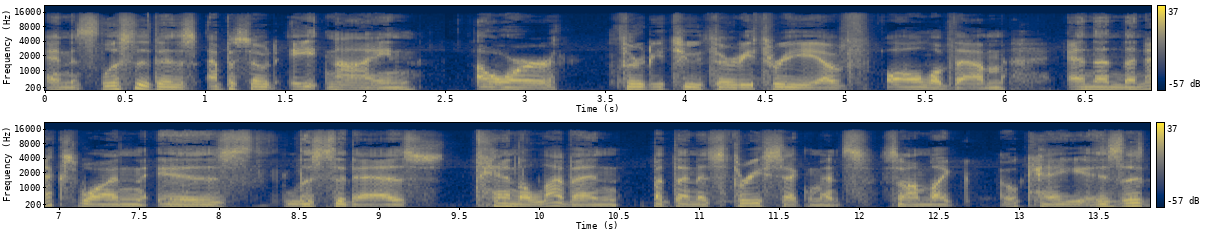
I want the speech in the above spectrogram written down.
and it's listed as episode 8 9 or 32 33 of all of them. And then the next one is listed as 10 11 but then it's three segments. So i'm like okay is it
